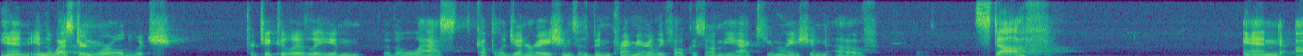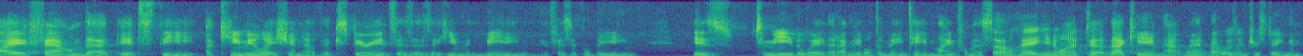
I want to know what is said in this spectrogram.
And in the Western world, which particularly in the last couple of generations has been primarily focused on the accumulation of stuff and I found that it's the accumulation of experiences as a human being, a physical being, is to me the way that I'm able to maintain mindfulness. So, hey, you know what? Uh, that came, that went, that was interesting. And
